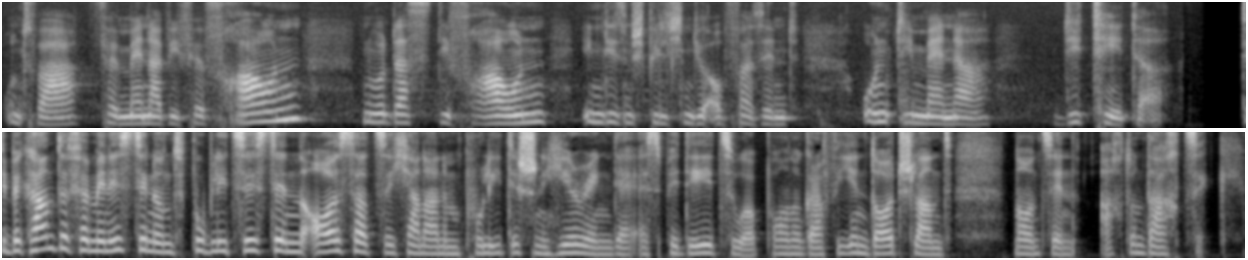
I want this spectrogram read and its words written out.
Und zwar für Männer wie für Frauen, nur dass die Frauen in diesen Spielchen die Opfer sind und die Männer die Täter. Die bekannte Feministin und Publizistin äußert sich an einem politischen Hearing der SPD zur Pornografie in Deutschland 1988.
